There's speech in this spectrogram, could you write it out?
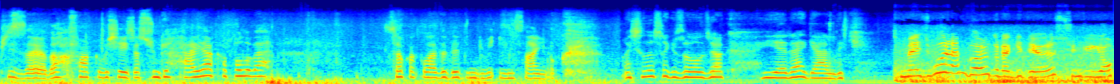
pizza ya da farklı bir şey yiyeceğiz. Çünkü her yer kapalı ve Sokaklarda dediğim gibi insan yok. Açılırsa güzel olacak yere geldik. Mecburen Burger'a gidiyoruz çünkü yok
